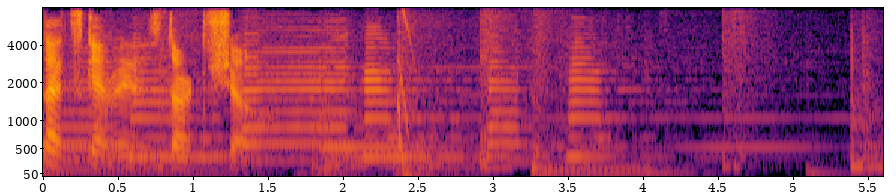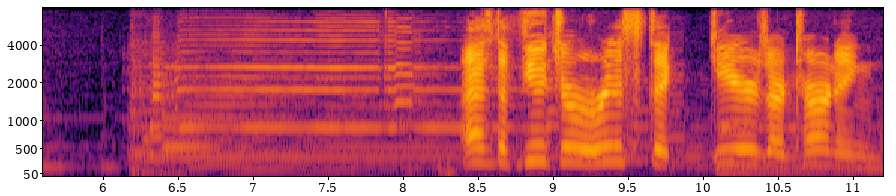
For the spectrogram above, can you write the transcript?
Let's get ready to start the show. As the futuristic gears are turning,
